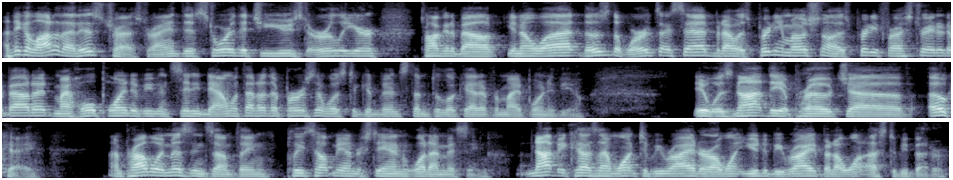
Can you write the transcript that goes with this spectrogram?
I think a lot of that is trust, right? The story that you used earlier, talking about, you know what, those are the words I said, but I was pretty emotional. I was pretty frustrated about it. My whole point of even sitting down with that other person was to convince them to look at it from my point of view. It was not the approach of, okay, I'm probably missing something. Please help me understand what I'm missing. Not because I want to be right or I want you to be right, but I want us to be better.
